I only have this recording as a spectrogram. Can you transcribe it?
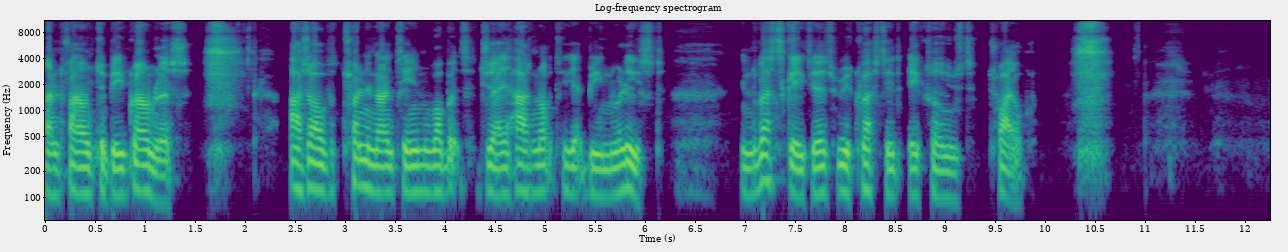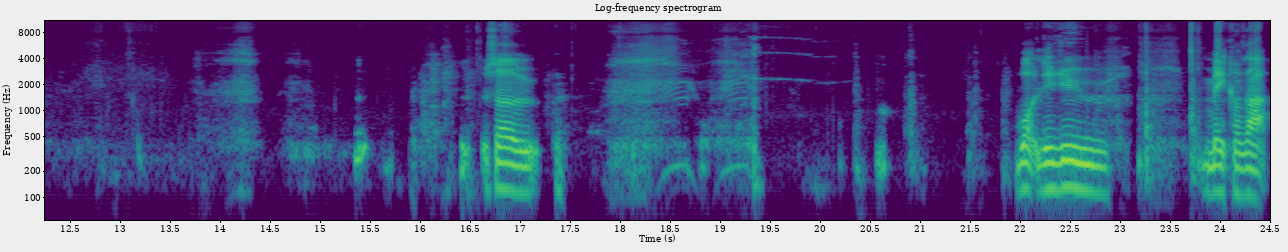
and found to be groundless. As of 2019, Robert J. has not yet been released. Investigators requested a closed trial. So, What did you make of that?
